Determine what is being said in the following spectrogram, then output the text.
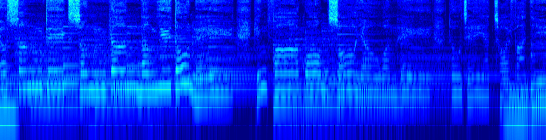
有生的瞬间能遇到你，竟花光所有运气，到这日才发现。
